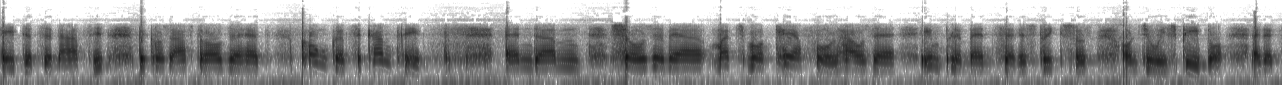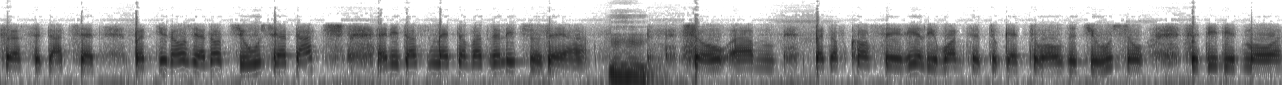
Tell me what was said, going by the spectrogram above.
hated the Nazis because, after all, they had conquered the country. And um, so they were much more careful how they implement the restrictions on Jewish people. And at first the Dutch said, but you know, they're not Jews, they're Dutch, and it doesn't matter what religion they are. Mm-hmm. So, um, but of course they really wanted to get to all the Jews, so they did it more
